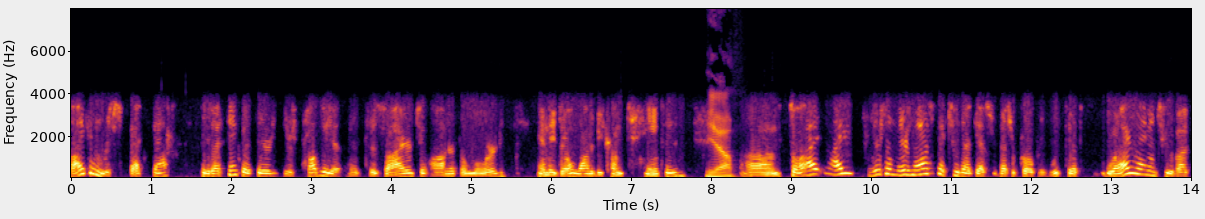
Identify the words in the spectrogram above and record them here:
I can respect that because I think that there, there's probably a, a desire to honor the Lord, and they don't want to become tainted. Yeah. Um, so I, I there's a, there's an aspect to that that's that's appropriate. When I ran into about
